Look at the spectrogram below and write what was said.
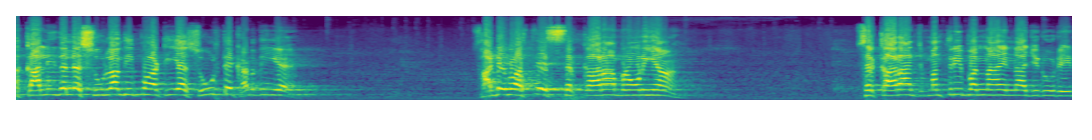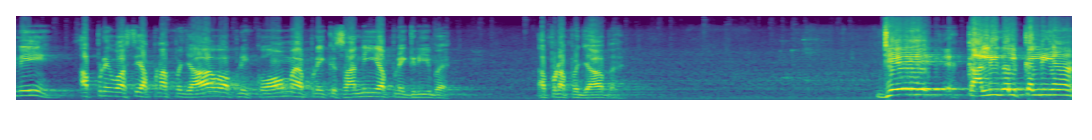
ਅਕਾਲੀ ਦਲ ਅਸੂਲਾਂ ਦੀ ਪਾਰਟੀ ਹੈ ਅਸੂਲ ਤੇ ਖੜਦੀ ਹੈ। ਸਾਡੇ ਵਾਸਤੇ ਸਰਕਾਰਾਂ ਬਣਾਉਣੀਆਂ। ਸਰਕਾਰਾਂ 'ਚ ਮੰਤਰੀ ਬਣਨਾ ਇੰਨਾ ਜ਼ਰੂਰੀ ਨਹੀਂ। ਆਪਣੇ ਵਾਸਤੇ ਆਪਣਾ ਪੰਜਾਬ, ਆਪਣੀ ਕੌਮ ਹੈ, ਆਪਣੀ ਕਿਸਾਨੀ ਹੈ, ਆਪਣੇ ਗਰੀਬ ਹੈ। ਆਪਣਾ ਪੰਜਾਬ ਹੈ। ਜੇ ਅਕਾਲੀ ਦਲ ਕੱਲੀਆਂ,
